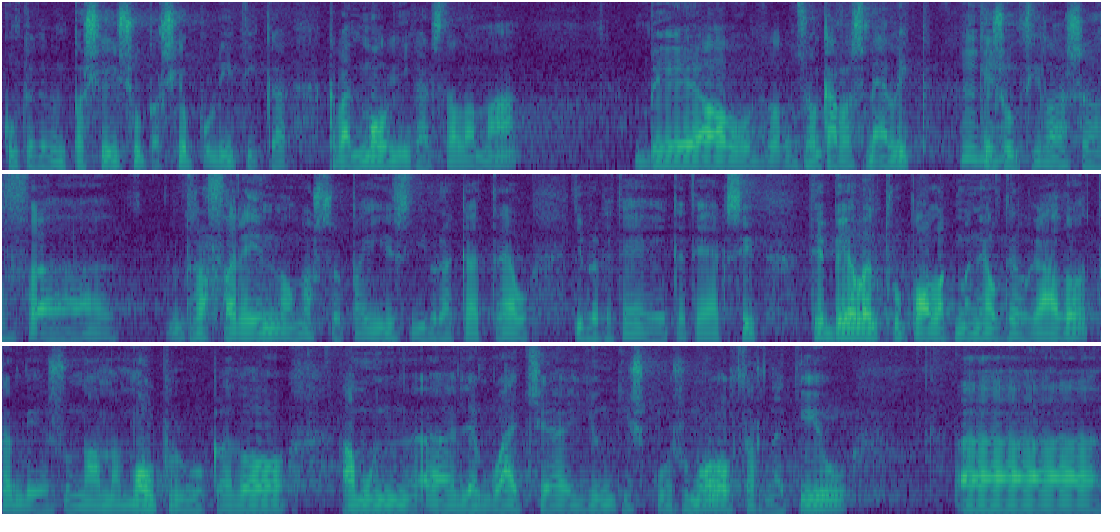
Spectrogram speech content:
concretament passió i subversió política, que van molt lligats de la mà. Ve el, el Joan Carles Mèlic, mm -hmm. que és un filòsof eh, referent al nostre país, llibre que treu, llibre que té, que té èxit. Té bé l'antropòleg Manel Delgado, també és un home molt provocador, amb un eh, llenguatge i un discurs molt alternatiu. Eh,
